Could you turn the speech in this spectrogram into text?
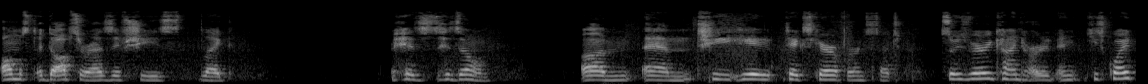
almost adopts her as if she's like his his own um, and she he takes care of her and such. So he's very kind-hearted, and he's quite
